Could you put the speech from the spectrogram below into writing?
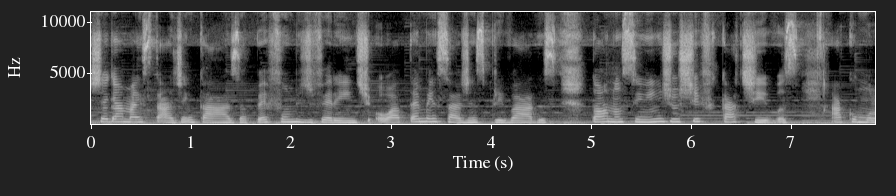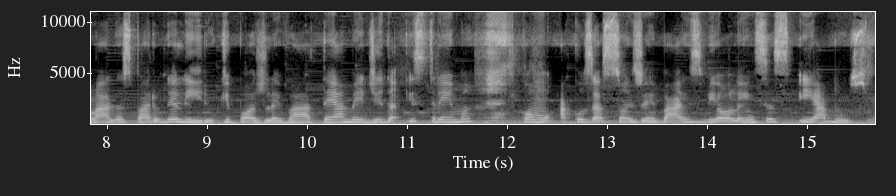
chegar mais tarde em casa, perfume diferente ou até mensagens privadas tornam-se injustificativas, acumuladas para o delírio, que pode levar até a medida extrema, como acusações verbais, violências e abuso.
